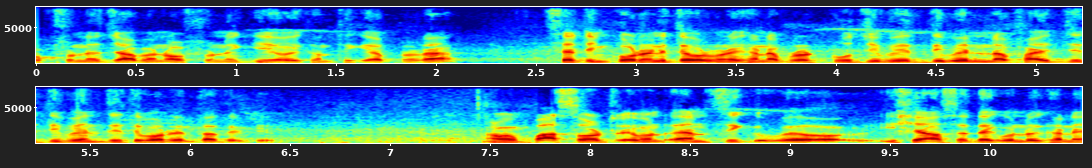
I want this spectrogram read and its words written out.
অপশনে যাবেন অপশনে গিয়ে ওইখান থেকে আপনারা সেটিং করে নিতে পারবেন। এখানে আপনারা টু জিবি দিবেন না ফাইভ জি দিবেন, দিতে পারেন তাদেরকে। এবং পাসওয়ার্ড এবং অ্যান্ড ইসে আছে, দেখবেন ওইখানে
